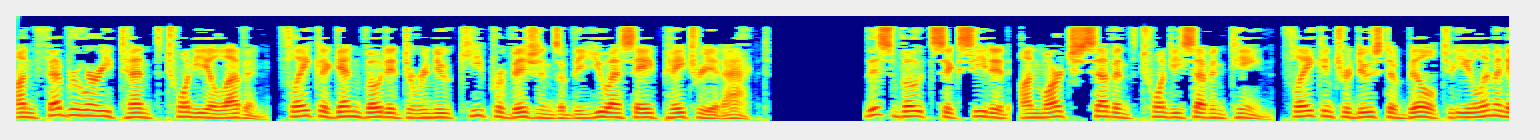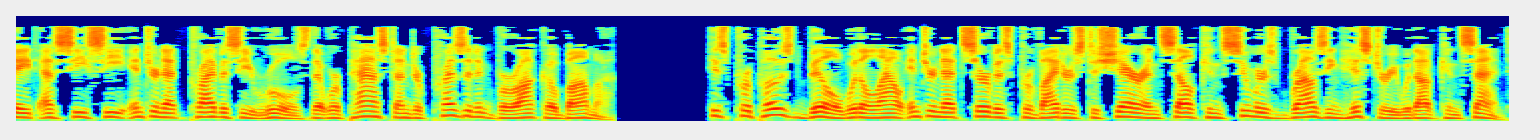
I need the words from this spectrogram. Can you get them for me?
On February 10, 2011, Flake again voted to renew key provisions of the USA Patriot Act. This vote succeeded. On March 7, 2017, Flake introduced a bill to eliminate FCC Internet privacy rules that were passed under President Barack Obama. His proposed bill would allow Internet service providers to share and sell consumers' browsing history without consent.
